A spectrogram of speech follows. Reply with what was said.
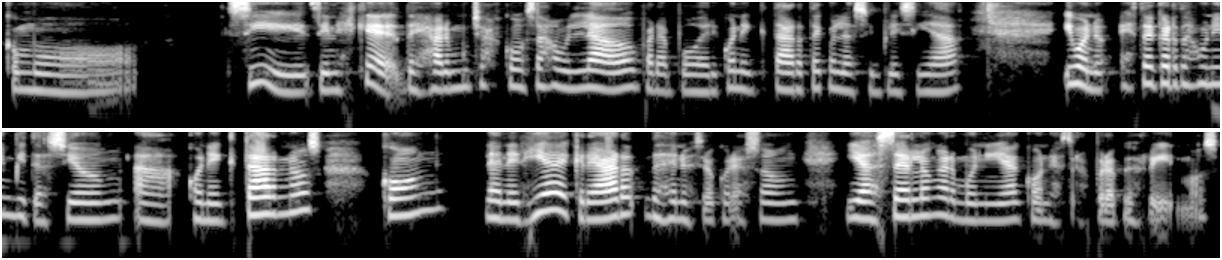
como Sí, tienes que dejar muchas cosas a un lado para poder conectarte con la simplicidad. Y bueno, esta carta es una invitación a conectarnos con la energía de crear desde nuestro corazón y hacerlo en armonía con nuestros propios ritmos.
